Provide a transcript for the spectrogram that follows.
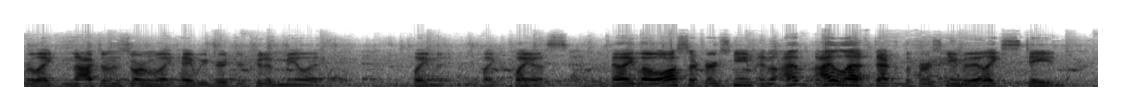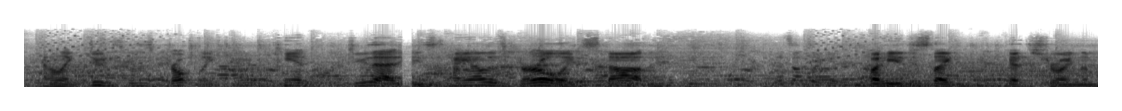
were like knocked on his door and were like, hey, we heard you're good at melee, play me, like play us. And like they lost their first game, and I, I left after the first game, but they like stayed. And I'm like, dude, he's with this girl, like, you can't do that. He's hanging out with this girl, like, stop. That sounds like. But he just like kept destroying them.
